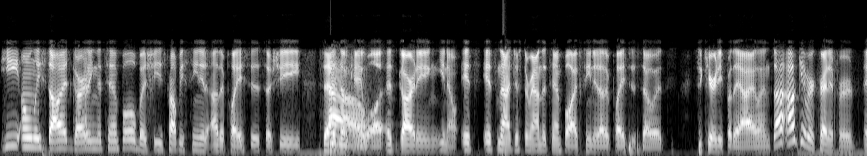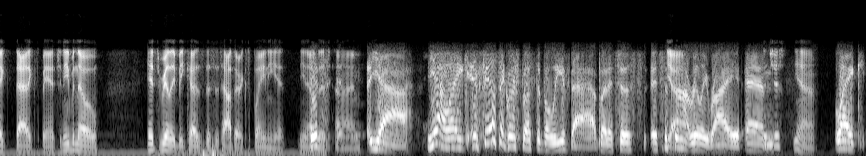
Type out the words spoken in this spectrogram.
he only saw it guarding the temple, but she's probably seen it other places. So she says, Oh. okay, well, it's guarding. You know, it's it's not just around the temple. I've seen it other places, so it's security for the islands. I, I'll give her credit for that expansion, even though it's really because this is how they're explaining it. You know, It's- this time. Yeah. Yeah, like it feels like we're supposed to believe that, but it's just it's just Yeah. not really right. And It's just yeah. like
